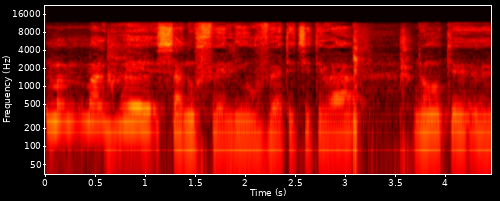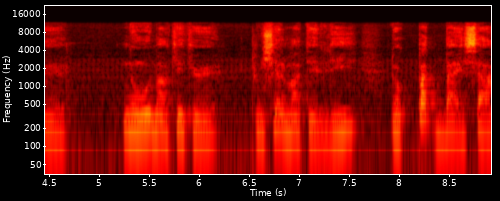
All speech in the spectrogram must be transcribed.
ma- malgré ça nous fait ligne ouverte, etc., donc euh, nous remarquons que Michel Matéli, Donk pat bay sa,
